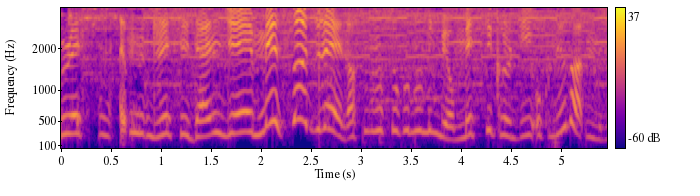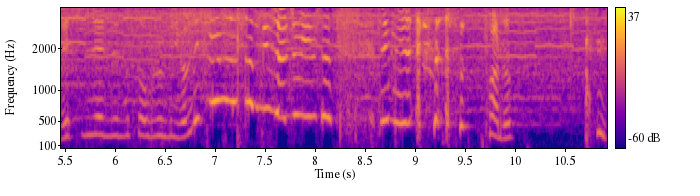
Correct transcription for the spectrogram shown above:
Res Residence Message'ren. Aslında nasıl okunduğunu bilmiyorum. Massacre diye okunuyor da Residence'nin nasıl okunduğunu bilmiyorum. Neyse bu güzel çok bir şey. Pardon.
